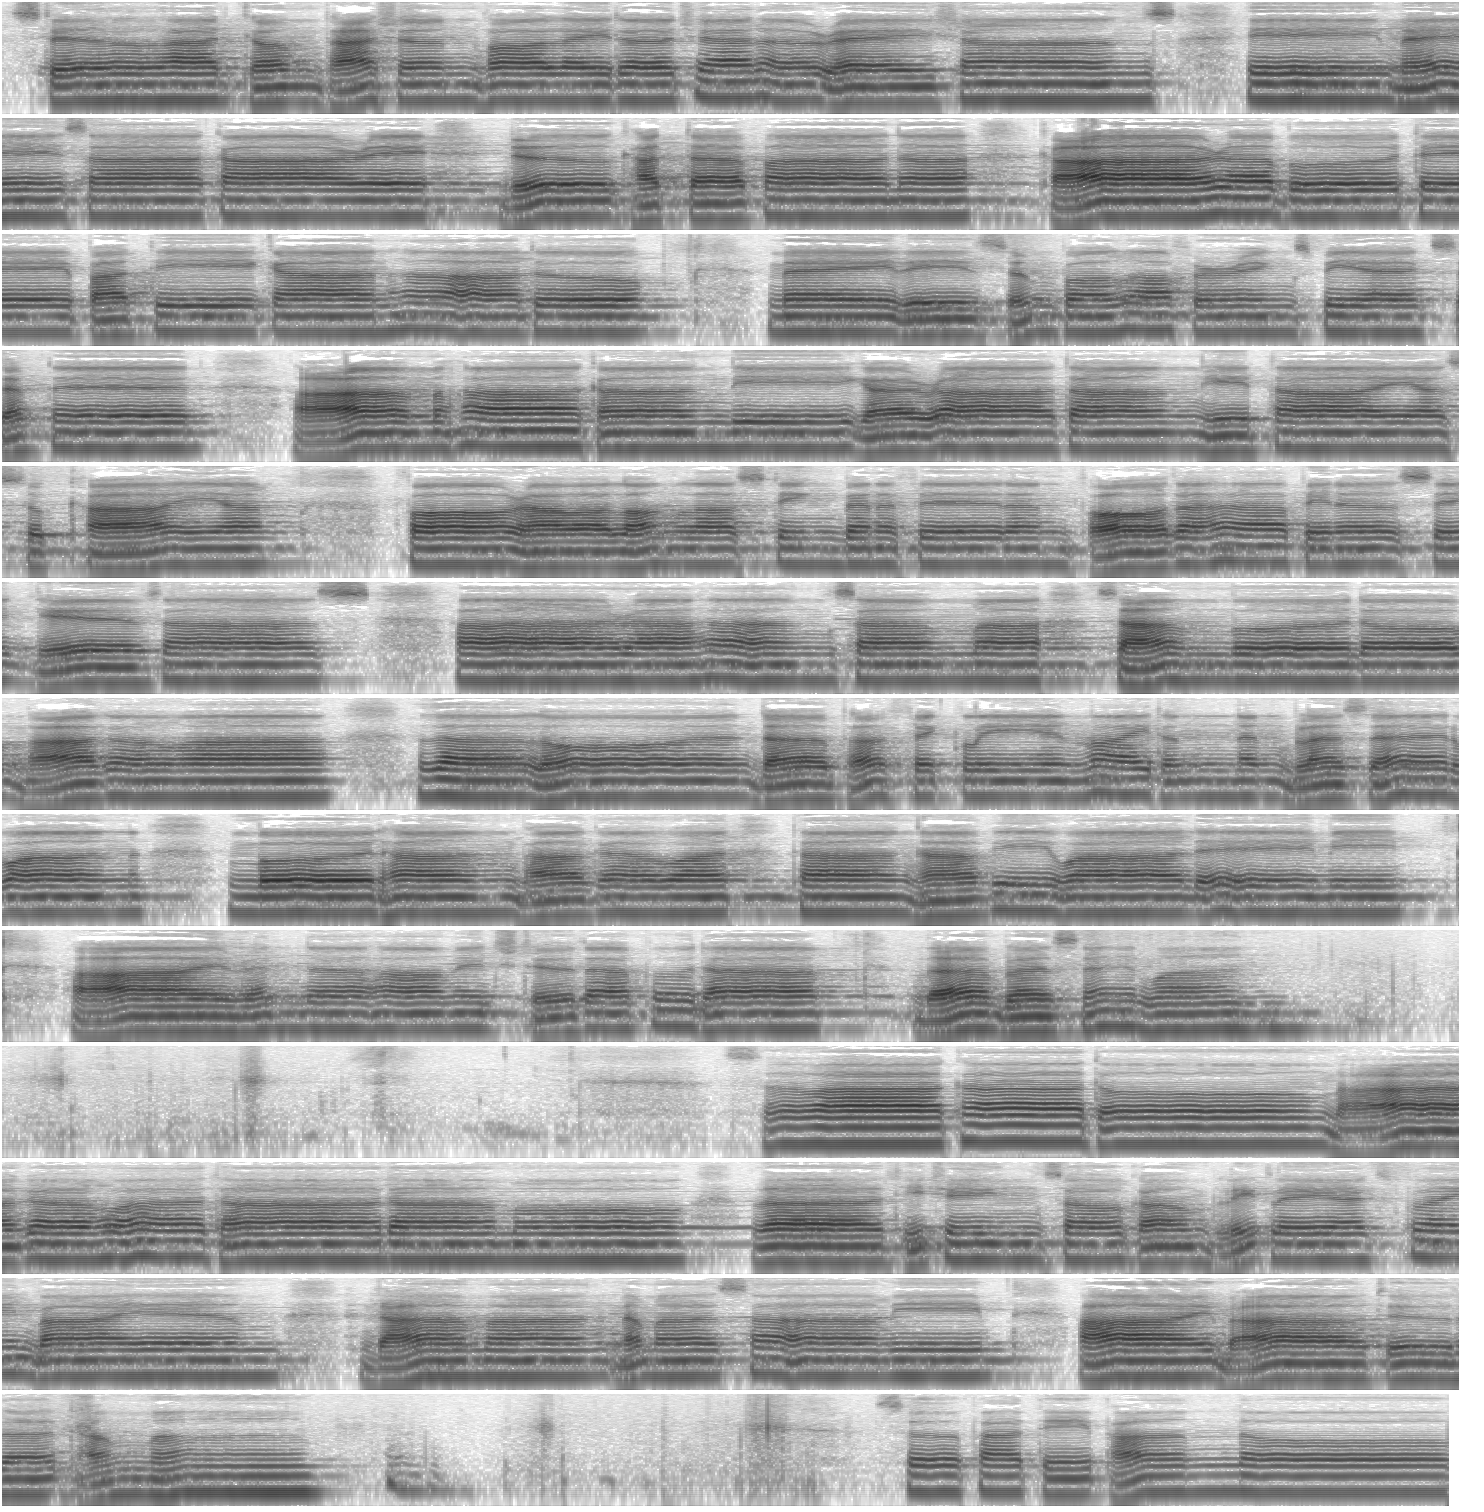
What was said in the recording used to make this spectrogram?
still had compassion for later generations. Ime sakare dukhatapana karabute patikanhatu. May these simple offerings be accepted. Amhakang digaratang hitaya sukhaya for our long-lasting benefit and for the happiness it gives us. Arahang Samma Sambuddho Bhagava the Lord, the perfectly enlightened and blessed one, Buddhang Bhagavantang Abhivademi. I render homage to the Buddha, the Blessed One. Sawakato Bhagavata Dhammo, the teaching so completely explained by him, Dhammang Namasami, I bow to the Dhamma. Supatipanno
